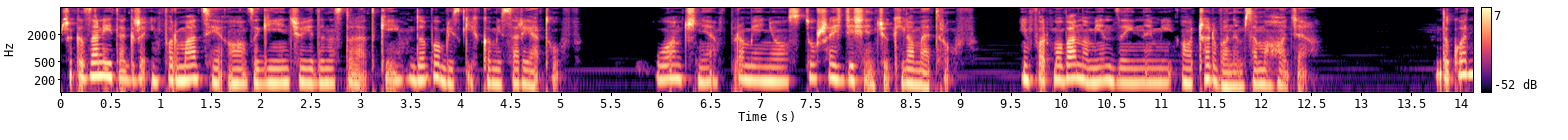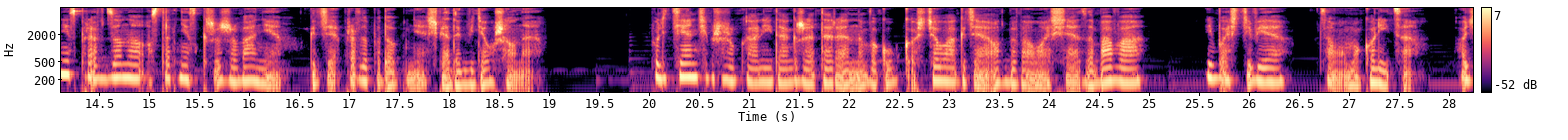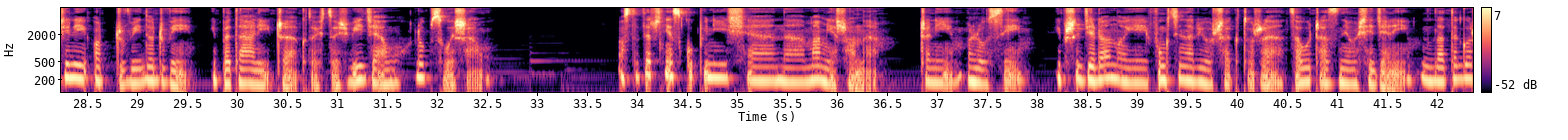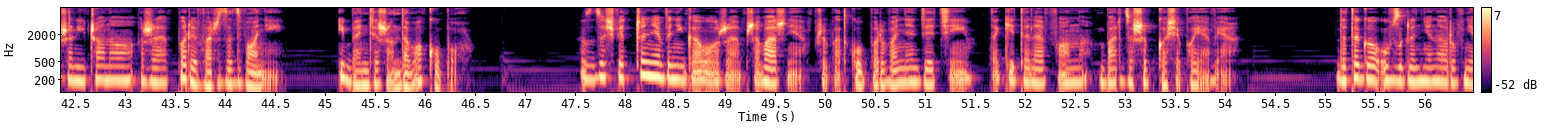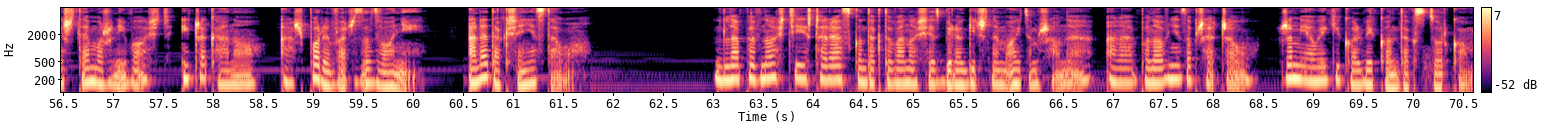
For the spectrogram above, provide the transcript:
Przekazali także informacje o zaginięciu jedenastolatki do pobliskich komisariatów. Łącznie w promieniu 160 kilometrów. Informowano m.in. o czerwonym samochodzie. Dokładnie sprawdzono ostatnie skrzyżowanie, gdzie prawdopodobnie świadek widział Szonę. Policjanci przeszukali także teren wokół kościoła, gdzie odbywała się zabawa i właściwie całą okolicę. Chodzili od drzwi do drzwi i pytali, czy ktoś coś widział lub słyszał. Ostatecznie skupili się na mamie Szony, czyli Lucy, i przydzielono jej funkcjonariusze, którzy cały czas z nią siedzieli, dlatego że liczono, że porywacz zadzwoni i będzie żądał okupu. Z doświadczenia wynikało, że przeważnie w przypadku porwania dzieci taki telefon bardzo szybko się pojawia. Do tego uwzględniono również tę możliwość i czekano, aż porywacz zadzwoni, ale tak się nie stało. Dla pewności jeszcze raz kontaktowano się z biologicznym ojcem Szony, ale ponownie zaprzeczył, że miał jakikolwiek kontakt z córką.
